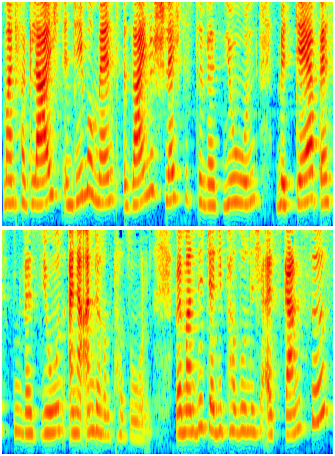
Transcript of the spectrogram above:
man vergleicht in dem Moment seine schlechteste Version mit der besten Version einer anderen Person. Weil man sieht ja die Person nicht als Ganzes,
